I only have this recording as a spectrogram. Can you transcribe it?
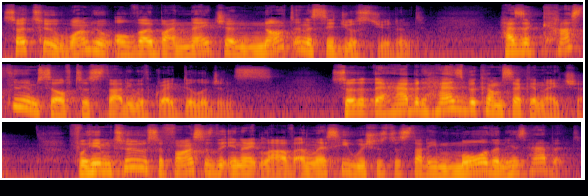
so too, one who, although by nature not an assiduous student, has accustomed himself to study with great diligence, so that the habit has become second nature. For him too suffices the innate love unless he wishes to study more than his habit.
